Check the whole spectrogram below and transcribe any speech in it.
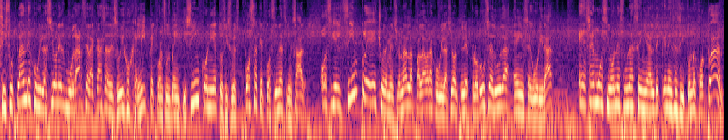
Si su plan de jubilación es mudarse a la casa de su hijo Felipe con sus 25 nietos y su esposa que cocina sin sal, o si el simple hecho de mencionar la palabra jubilación le produce duda e inseguridad, esa emoción es una señal de que necesita un mejor plan.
